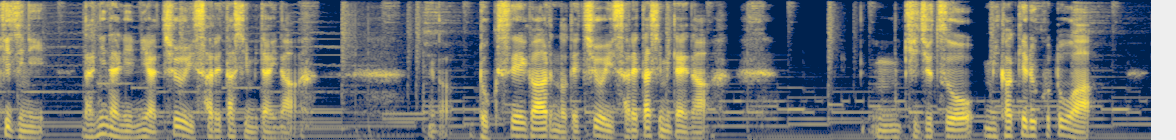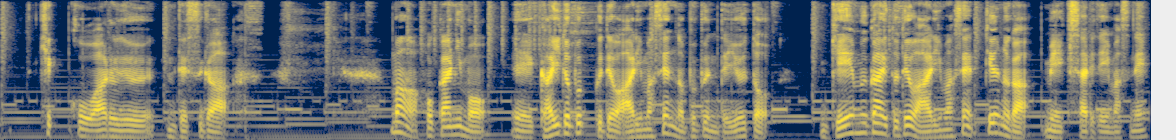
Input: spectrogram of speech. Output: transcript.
記事に何々には注意されたしみたいな、なんか毒性があるので注意されたしみたいな、うん、記述を見かけることは結構あるんですが、まあ他にも、えー、ガイドブックではありませんの部分で言うと、ゲームガイドではありませんっていうのが明記されていますね。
